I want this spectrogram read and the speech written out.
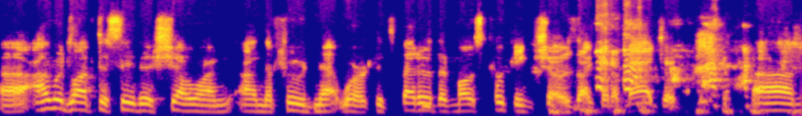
Uh, I would love to see this show on on the Food Network. It's better than most cooking shows I can imagine. Um,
